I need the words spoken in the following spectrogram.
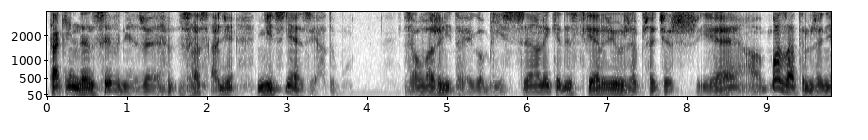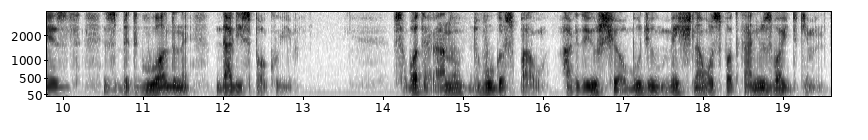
Tak intensywnie, że w zasadzie nic nie zjadł. Zauważyli to jego bliscy, ale kiedy stwierdził, że przecież je, a poza tym, że nie jest zbyt głodny, dali spokój. W sobotę rano długo spał, a gdy już się obudził, myślał o spotkaniu z Wojtkiem.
